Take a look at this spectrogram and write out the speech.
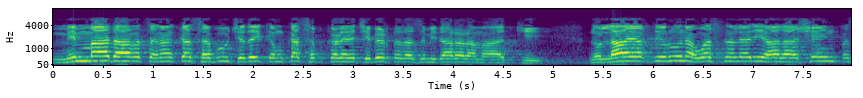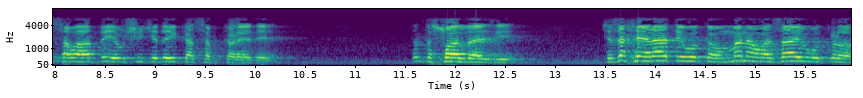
مما دا غڅنا کسبو چې دای کم کسب کړي چې بیرته د زمیدار را مات کی نو لا یقدرون وسن لري علی شین په ثواب دی یو شی چې دای کسب کړي دی دلته سوال راځي چې زه خیرات وکم منه وځای وکړو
